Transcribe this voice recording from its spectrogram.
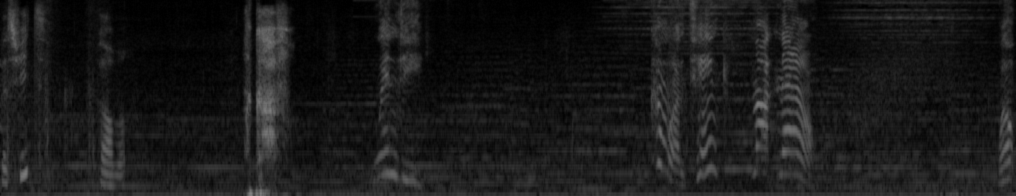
La suite? Apparemment. Un coffre Wendy! Come on, Tink! Not now! Well,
